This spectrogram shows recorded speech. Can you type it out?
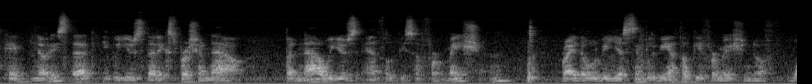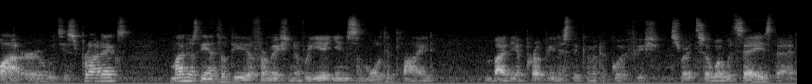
Okay, notice that if we use that expression now, but now we use enthalpies of formation, right, that will be just simply the enthalpy formation of water, which is products, minus the enthalpy of formation of reagents multiplied by the appropriate stoichiometric coefficients, right? So what we say is that,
